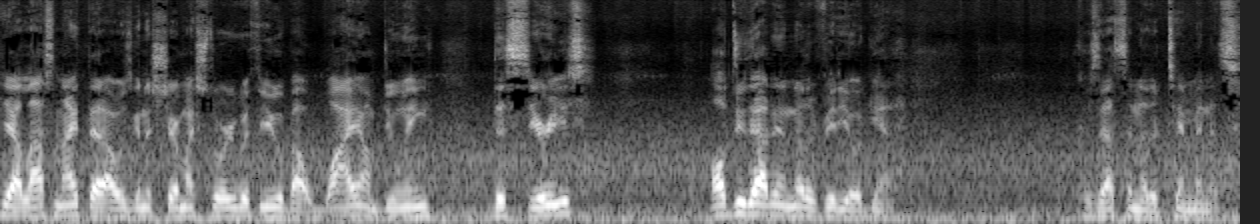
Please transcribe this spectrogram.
yeah last night that I was gonna share my story with you about why I'm doing this series I'll do that in another video again because that's another 10 minutes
